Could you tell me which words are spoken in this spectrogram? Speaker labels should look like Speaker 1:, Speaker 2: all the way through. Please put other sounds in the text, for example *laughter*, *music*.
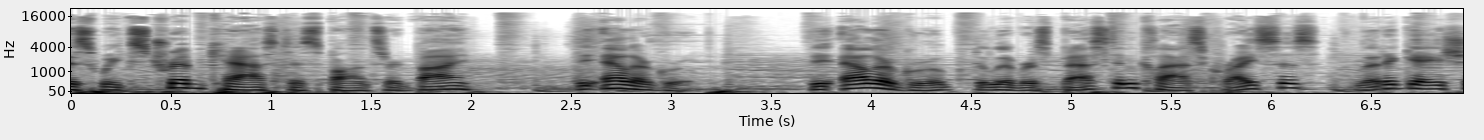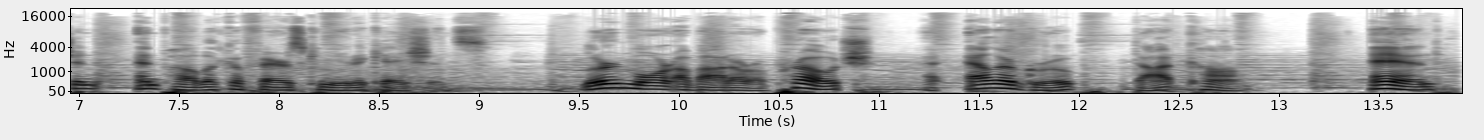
Speaker 1: This week's Tribcast is sponsored by the Eller Group. The Eller Group delivers best in class crisis, litigation, and public affairs communications. Learn more about our approach at ellergroup.com. And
